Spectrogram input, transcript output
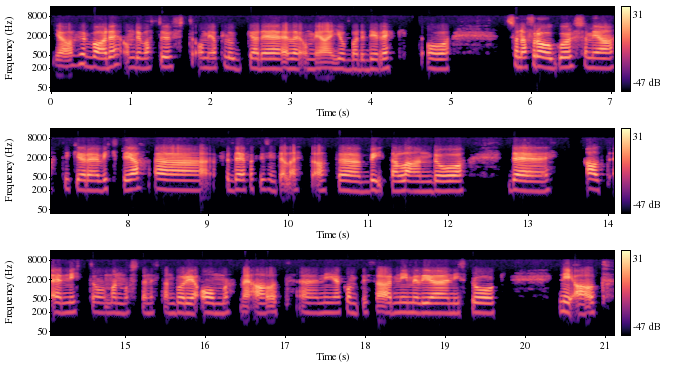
ja, hur var det? Om det var tufft, om jag pluggade eller om jag jobbade direkt och sådana frågor som jag tycker är viktiga. Uh, för det är faktiskt inte lätt att uh, byta land och det, allt är nytt och man måste nästan börja om med allt. Uh, nya kompisar, ny miljö, ny språk, ny allt.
